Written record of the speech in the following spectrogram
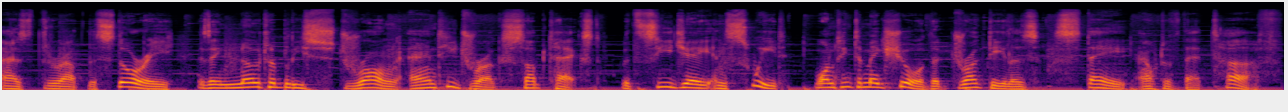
as throughout the story is a notably strong anti-drug subtext, with CJ and Sweet wanting to make sure that drug dealers stay out of their turf.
